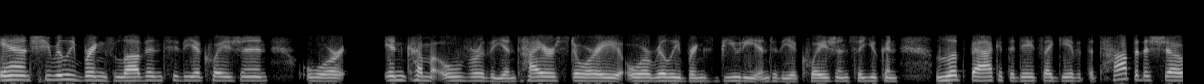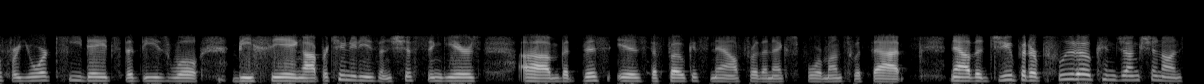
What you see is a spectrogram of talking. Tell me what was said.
And she really brings love into the equation or income over the entire story or really brings beauty into the equation. So you can look back at the dates I gave at the top of the show for your key dates that these will be seeing opportunities and shifts in gears. Um, but this is the focus now for the next four months with that. Now, the Jupiter Pluto conjunction on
